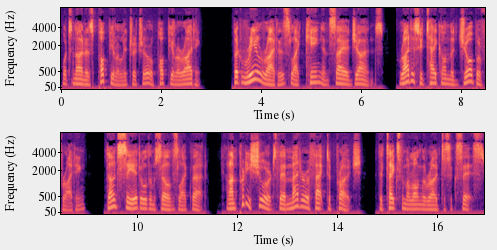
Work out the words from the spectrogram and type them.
what's known as popular literature or popular writing. But real writers like King and Sayer Jones, writers who take on the job of writing, don't see it or themselves like that and I'm pretty sure it's their matter of fact approach that takes them along the road to success.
